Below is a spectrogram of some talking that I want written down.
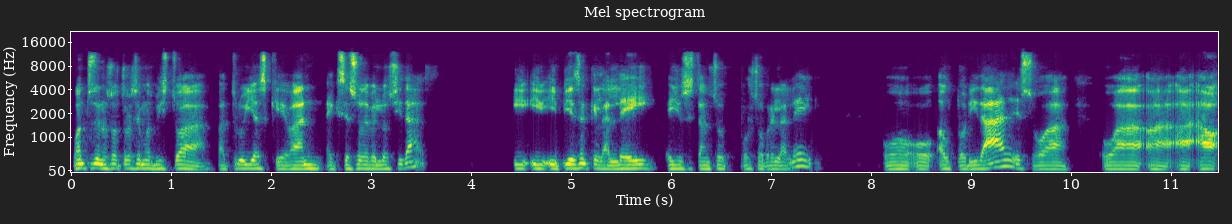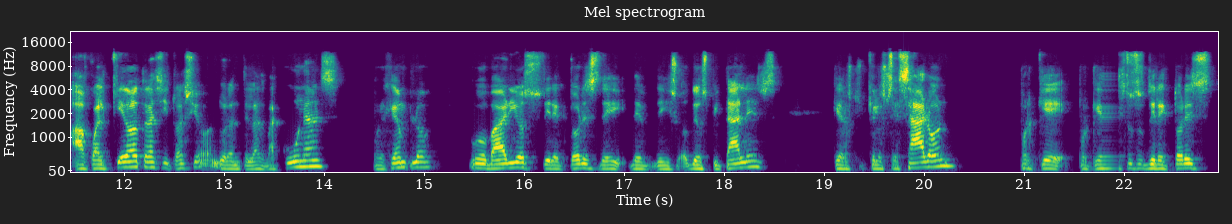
¿Cuántos de nosotros hemos visto a patrullas que van a exceso de velocidad y, piensan que la ley, ellos están por sobre la ley? O, autoridades o, a, o a, cualquier otra situación. Durante las vacunas, por ejemplo, hubo varios directores de, de, hospitales que que los cesaron porque, porque estos directores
